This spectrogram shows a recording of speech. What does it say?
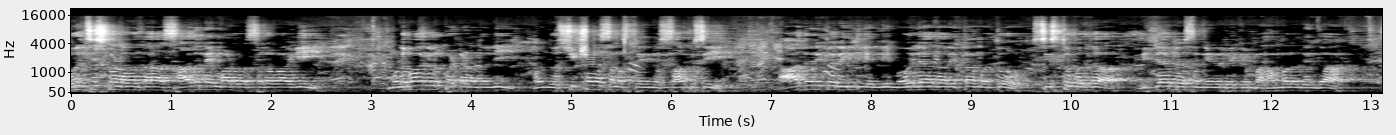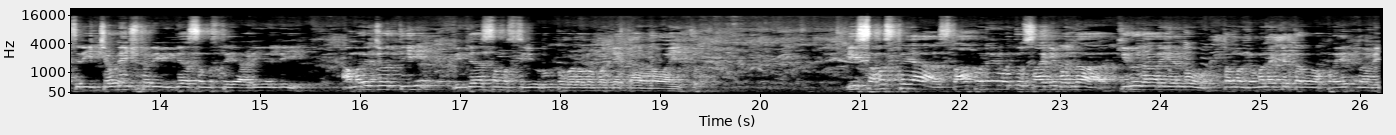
ಗುರುತಿಸಿಕೊಳ್ಳುವಂತಹ ಸಾಧನೆ ಮಾಡುವ ಸಲುವಾಗಿ ಮುಳಬಾಗಿಲು ಪಟ್ಟಣದಲ್ಲಿ ಒಂದು ಶಿಕ್ಷಣ ಸಂಸ್ಥೆಯನ್ನು ಸ್ಥಾಪಿಸಿ ಆಧುನಿಕ ರೀತಿಯಲ್ಲಿ ಮೌಲ್ಯಾಧಾರಿತ ಮತ್ತು ಶಿಸ್ತುಬದ್ಧ ವಿದ್ಯಾಭ್ಯಾಸ ನೀಡಬೇಕೆಂಬ ಹಂಬಲದಿಂದ ಶ್ರೀ ಚೌಡೇಶ್ವರಿ ವಿದ್ಯಾಸಂಸ್ಥೆಯ ಅಡಿಯಲ್ಲಿ ಅಮರಜ್ಯೋತಿ ವಿದ್ಯಾಸಂಸ್ಥೆಯು ರೂಪುಗೊಳ್ಳಲು ಮುಖ್ಯ ಕಾರಣವಾಯಿತು. ಈ ಸಂಸ್ಥೆಯ ಸ್ಥಾಪನೆ ಮತ್ತು ಸಾಗಿ ಬಂದ ಕಿರುದಾರಿಯನ್ನು ತಮ್ಮ ಗಮನಕ್ಕೆ ತರುವ ಪ್ರಯತ್ನವೇ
